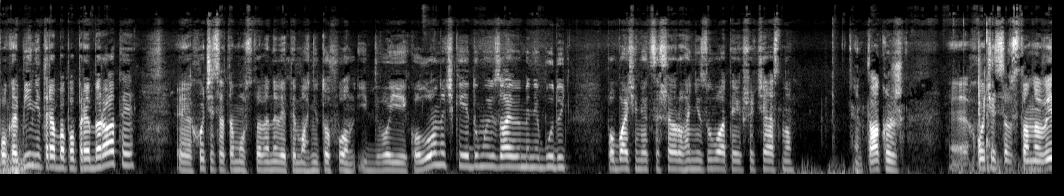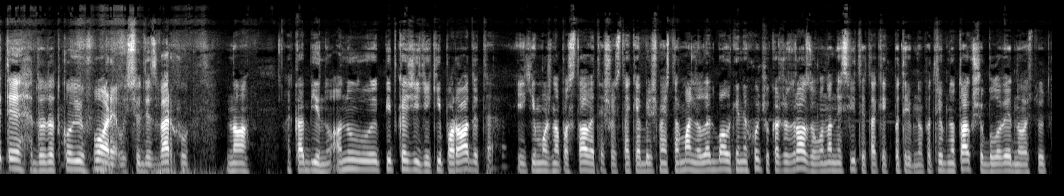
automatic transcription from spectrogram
По кабіні треба поприбирати. Е, Хочеться там встановити магнітофон і двої колоночки, я думаю, зайвими не будуть. Побачимо, як це ще організувати, якщо чесно. Також е, хочеться встановити додаткові фари ось сюди зверху на кабіну. А ну підкажіть, які порадите, які можна поставити, щось таке більш-менш нормальне. LED-балки не хочу, кажу зразу, вона не світить так, як потрібно. Потрібно так, щоб було видно ось тут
